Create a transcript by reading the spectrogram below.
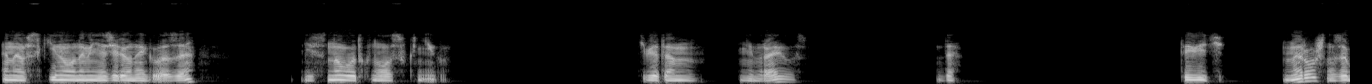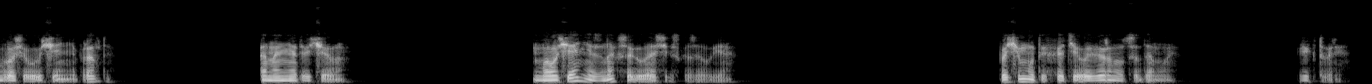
Она вскинула на меня зеленые глаза и снова уткнулась в книгу. Тебе там не нравилось? Да. Ты ведь нарочно забросила учение, правда? Она не отвечала. «Молчание — знак согласия», — сказал я. «Почему ты хотела вернуться домой, Виктория?»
